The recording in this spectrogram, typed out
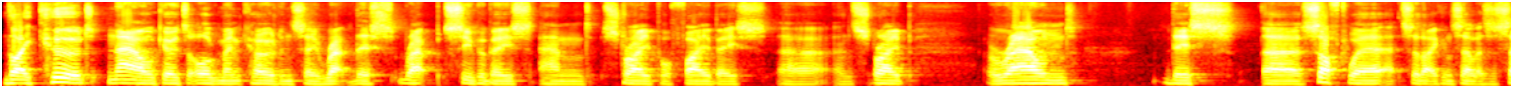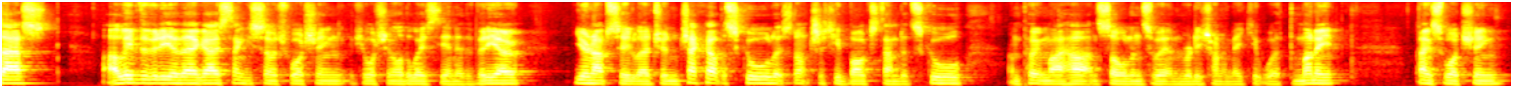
that I could now go to Augment Code and say wrap this, wrap Supabase and Stripe or Firebase uh, and Stripe around this uh, software so that I can sell as a SaaS. I'll leave the video there, guys. Thank you so much for watching. If you're watching all the way to the end of the video, you're an absolute legend. Check out the Skool. It's not just your bog standard Skool. I'm putting my heart and soul into it and really trying to make it worth the money. Thanks for watching.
